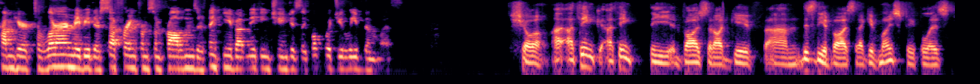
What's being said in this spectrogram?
come here to learn maybe they're suffering from some problems or thinking about making changes like what would you leave them with sure i, I think i think the advice that i'd give um, this is the advice that i give most people is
